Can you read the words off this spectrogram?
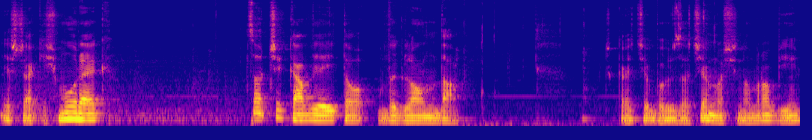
jeszcze jakiś murek. Co ciekawiej to wygląda. Czekajcie, bo już za ciemno się nam robi.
